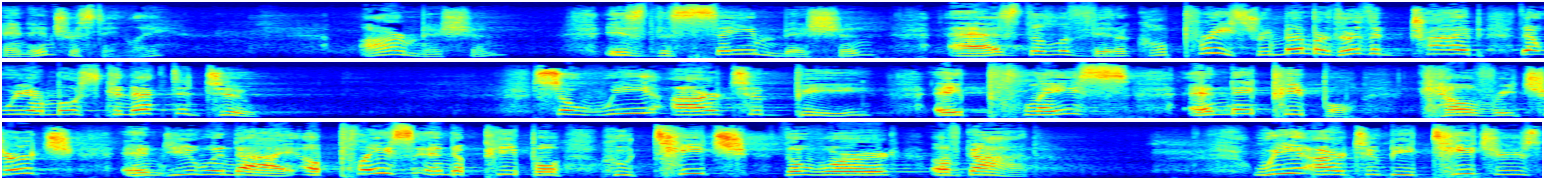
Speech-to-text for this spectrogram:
And interestingly, our mission is the same mission as the Levitical priests. Remember, they're the tribe that we are most connected to. So we are to be a place and a people Calvary Church and you and I, a place and a people who teach the Word of God. We are to be teachers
